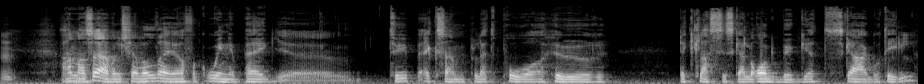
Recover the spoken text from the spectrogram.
Mm. Annars är väl Chevalier och Winnipeg eh, typ exemplet på hur det klassiska lagbygget ska gå till.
